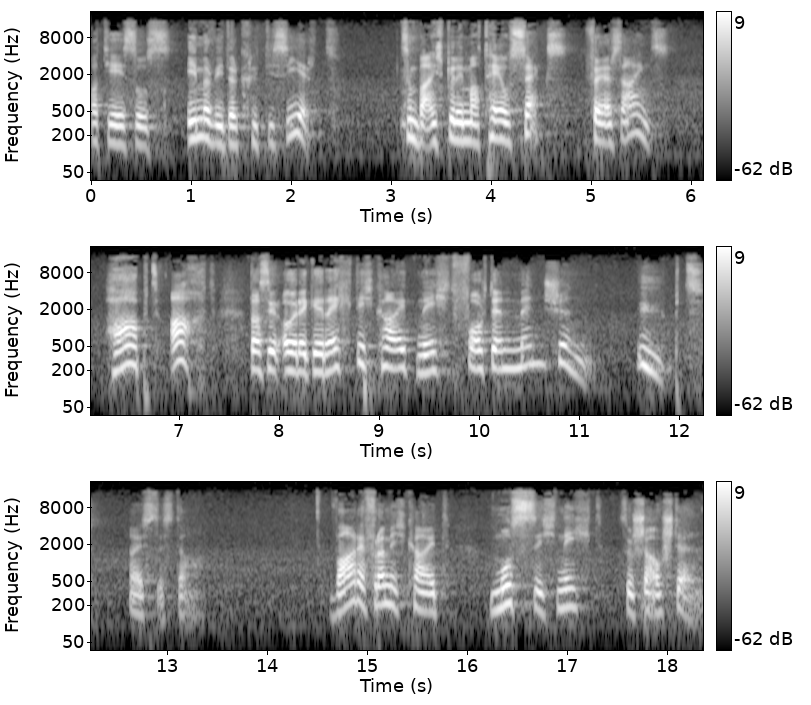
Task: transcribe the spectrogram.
hat Jesus immer wieder kritisiert. Zum Beispiel in Matthäus 6, Vers 1. Habt Acht, dass ihr eure Gerechtigkeit nicht vor den Menschen übt, heißt es da. Wahre Frömmigkeit muss sich nicht zur Schau stellen.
